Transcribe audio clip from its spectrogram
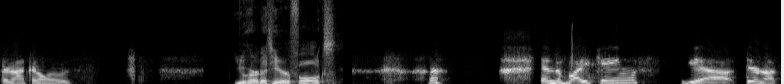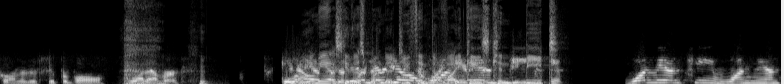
They're not going to lose. You heard it here, folks. And the Vikings, yeah, they're not going to the Super Bowl. Whatever. Well, know, let me ask you this, Brenda. Do you think the Vikings can beat? One man team, one man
